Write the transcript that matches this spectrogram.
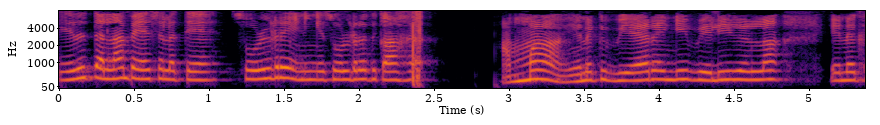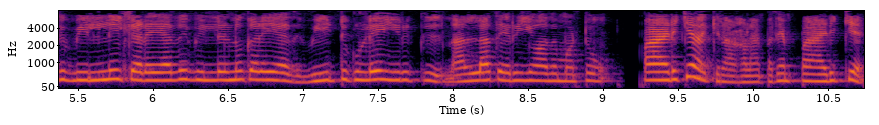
எதிர்த்தெல்லாம் பேசலத்தே சொல்றேன் நீங்க சொல்றதுக்காக. அம்மா எனக்கு வேற எங்கேயும் வெளியிலலாம் எனக்கு வில்லி கிடையாது வில்லுன்னு கிடையாது. வீட்டுக்குள்ளே இருக்கு நல்லா தெரியும் அது மட்டும். படிக்க வைக்கிறாங்களா இப்பதான் படிக்க.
